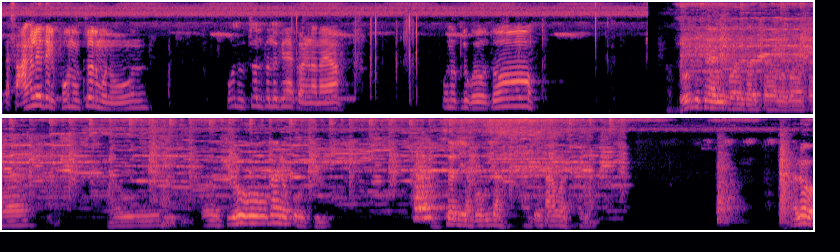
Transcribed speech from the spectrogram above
ना सांगले तरी फोन उचल म्हणून. फोन उचलतो की नाही कळणार ना फोन उचलू खो होतो. हो किती आणि फोन करता बाबा आता. उचलू काय नको उचलू चल या बघूया. आपले काम असतं हॅलो?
